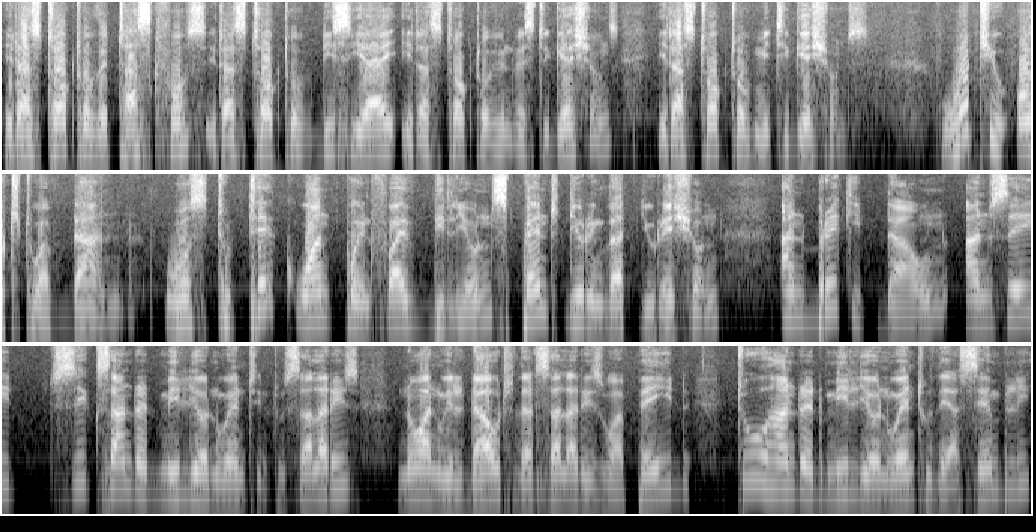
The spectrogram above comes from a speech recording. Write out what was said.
It has talked of the task force, it has talked of DCI, it has talked of investigations, it has talked of mitigations. What you ought to have done was to take 1.5 billion spent during that duration and break it down and say 600 million went into salaries. No one will doubt that salaries were paid. 200 million went to the assembly.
